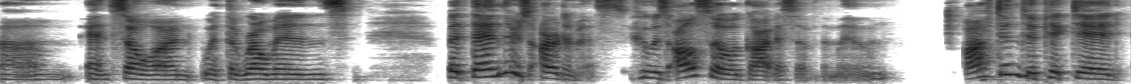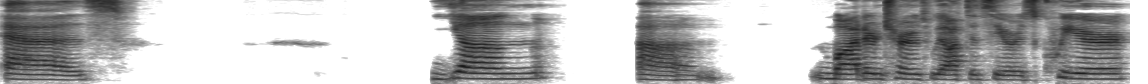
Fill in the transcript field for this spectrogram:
um, and so on with the Romans but then there's Artemis, who is also a goddess of the moon, often depicted as young, um, modern terms, we often see her as queer,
